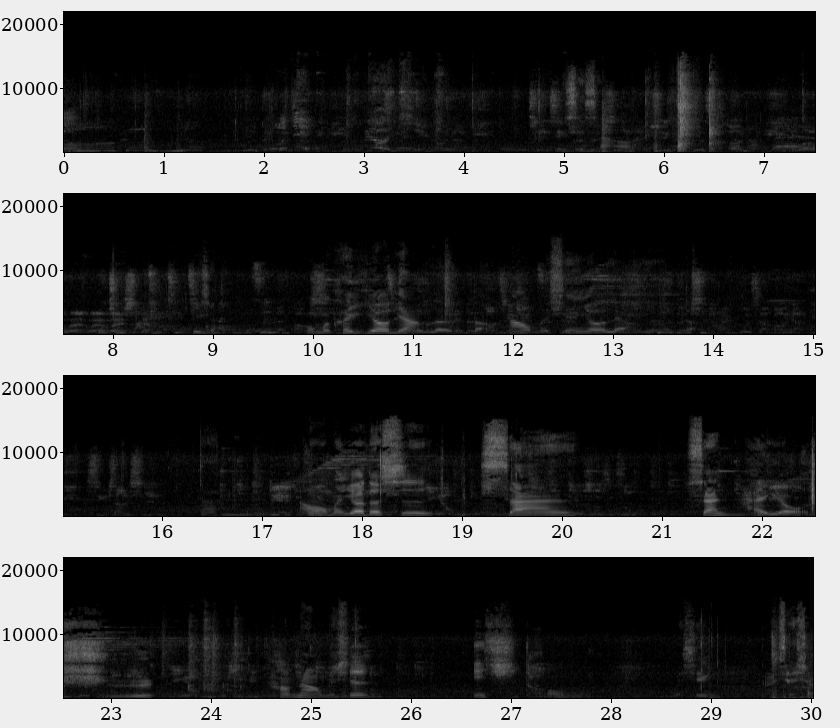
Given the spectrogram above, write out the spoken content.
等一下，我们可以用两人的，那我们先用两人的。那我们要的是三三还有十。好，那我们先一起投。我先拿下小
